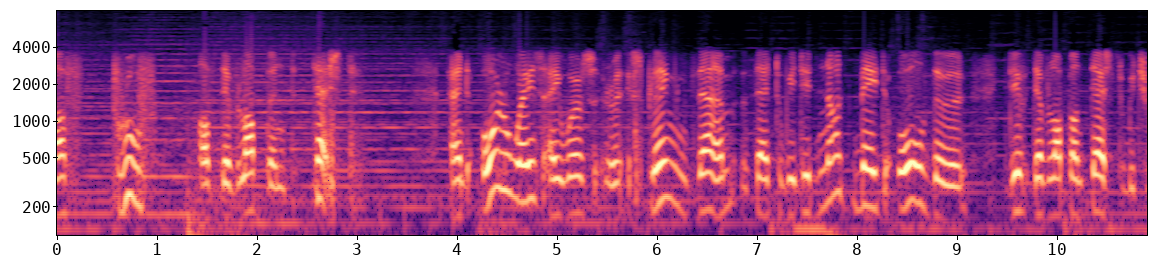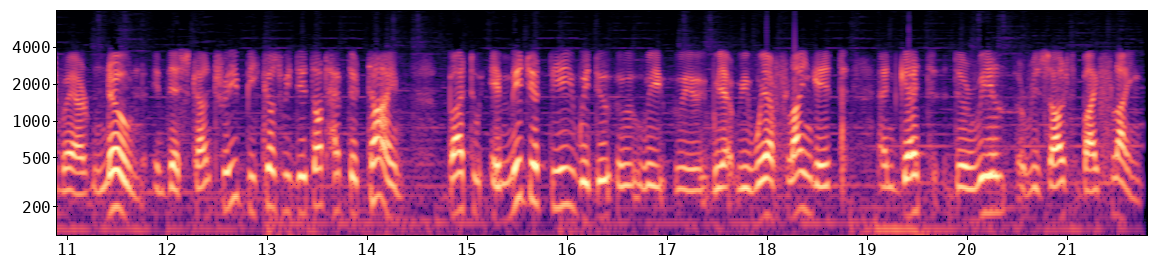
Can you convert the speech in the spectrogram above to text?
of proof of development test. And always I was explaining them that we did not make all the de- development tests which were known in this country because we did not have the time. But immediately we do uh, we, we, we, we were flying it and get the real result by flying,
